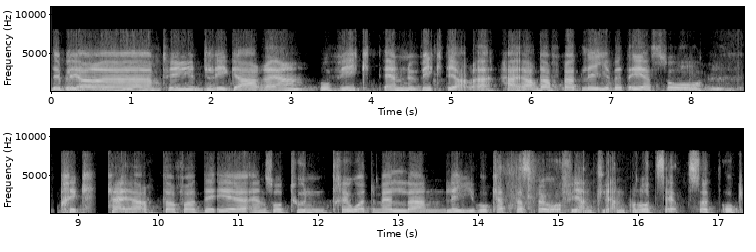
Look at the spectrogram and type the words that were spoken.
det blir eh, tydligare och vikt, ännu viktigare här därför att livet är så prekärt. Därför att det är en så tunn tråd mellan liv och katastrof egentligen på något sätt. Så att, och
